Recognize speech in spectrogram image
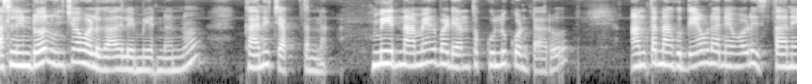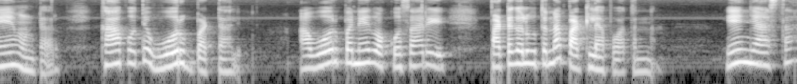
అసలు ఇన్ని రోజులు ఉంచేవాళ్ళు కాదులే మీరు నన్ను. కానీ చెప్తున్నా మీరు నా మీద పడి ఎంత కుళ్ళుకుంటారో అంత నాకు దేవుడు అనేవాడు ఇస్తానే ఉంటారు. కాకపోతే ఓర్పు పట్టాలి. ఆ ఓర్పు అనేది ఒక్కోసారి పట్టగలుగుతున్నా పట్టలేకపోతున్నా. ఏం చేస్తా?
